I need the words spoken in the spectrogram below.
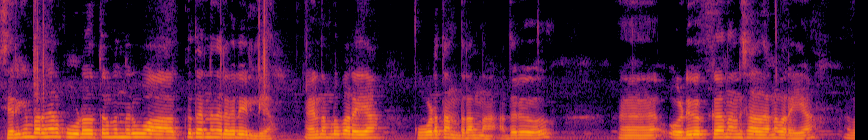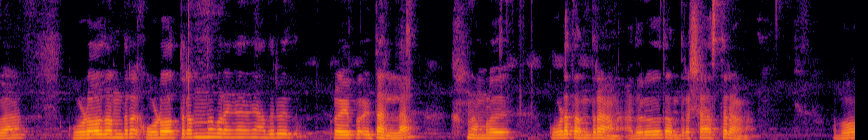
ശരിക്കും പറഞ്ഞാൽ കൂടോത്രം എന്നൊരു വാക്ക് തന്നെ നിലവിലില്ല. അങ്ങനെ നമ്മൾ പറയുക കൂടതന്ത്രം എന്നാ. അതൊരു ഏഹ്, ഒടി വെക്കുക എന്നാണ് സാധാരണ പറയുക അപ്പോൾ കൂടോതന്ത്ര കൂടോത്രം എന്ന് പറഞ്ഞു കഴിഞ്ഞാൽ അതൊരു ഇതല്ല. നമ്മൾ കൂടതന്ത്രമാണ് അതൊരു തന്ത്രശാസ്ത്രമാണ്. അപ്പോൾ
